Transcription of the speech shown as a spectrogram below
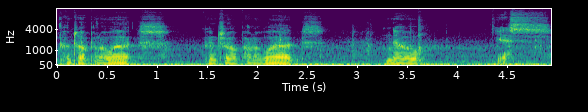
Control panel works. Control panel works. No. Yes.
